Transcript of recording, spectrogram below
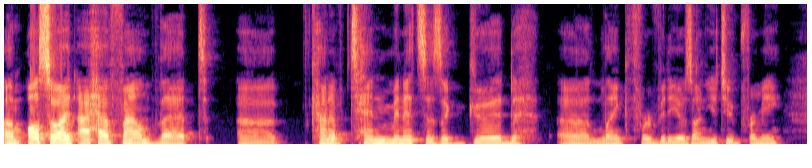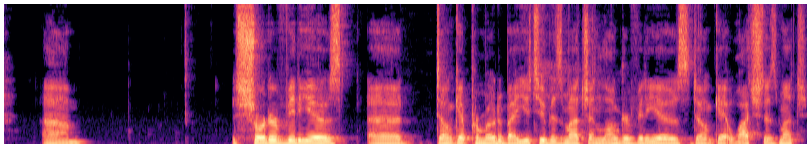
Um, also, I, I, have found that uh, kind of ten minutes is a good uh, length for videos on YouTube for me. Um, shorter videos uh, don't get promoted by YouTube as much, and longer videos don't get watched as much.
